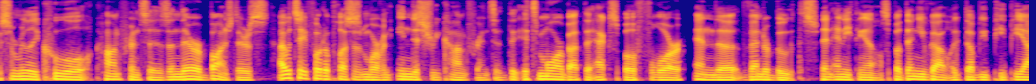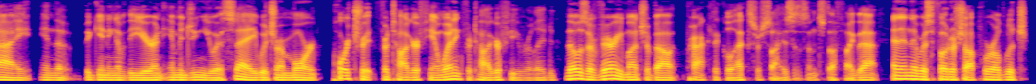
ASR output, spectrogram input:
some really cool conferences, and there are a bunch. There's, I would say, Photo Plus is more of an industry conference. It, it's more about the expo floor and the vendor booths than anything else. But then you've got like WPPI in the beginning of the year and Imaging USA, which are more portrait photography and wedding photography related. Those are very much about practical exercises and stuff like that. And then there was Photoshop World, which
